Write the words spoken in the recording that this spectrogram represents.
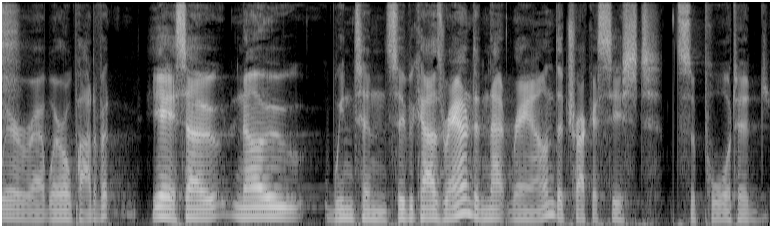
we're uh, we're all part of it. Yeah, so no Winton Supercars round, and that round, the Truck Assist supported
